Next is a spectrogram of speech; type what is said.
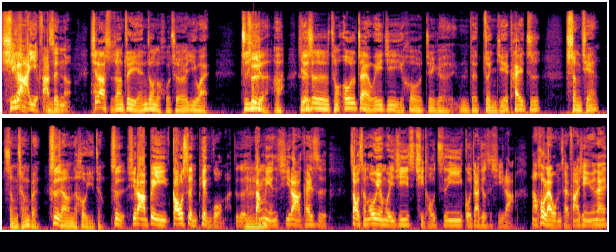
希腊也发生了，嗯、希腊史上最严重的火车意外之一了啊，也是从欧债危机以后这个的总结开支、省钱、省成本是这样的后遗症。是希腊被高盛骗过嘛？这个当年希腊开始造成欧元危机起头之一国家就是希腊，那后来我们才发现，原来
